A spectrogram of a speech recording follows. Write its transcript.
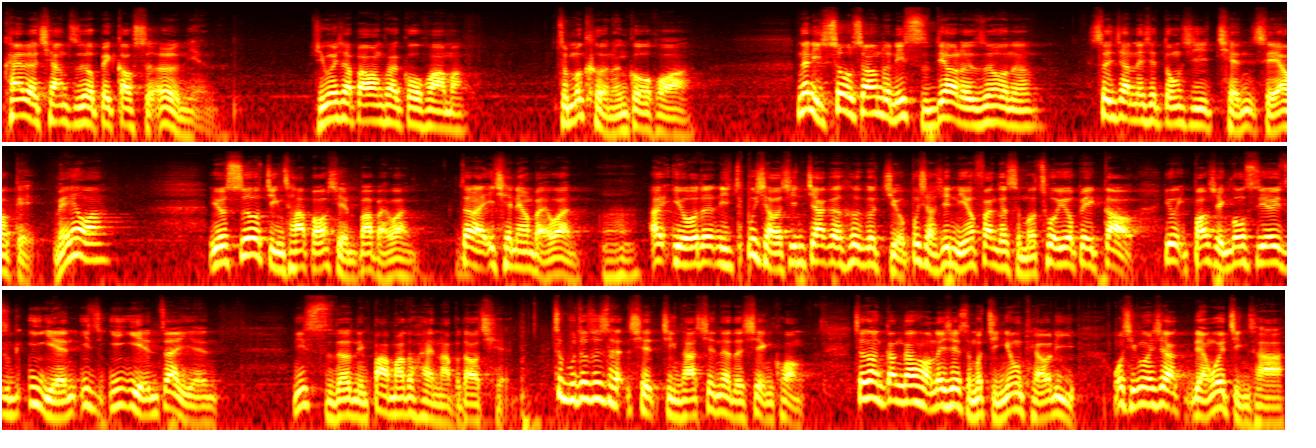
开了枪之后被告十二年，请问一下八万块够花吗？怎么可能够花？那你受伤了，你死掉了之后呢？剩下那些东西钱谁要给？没有啊。有时候警察保险八百万，再来一千两百万，啊，有的你不小心加个喝个酒，不小心你又犯个什么错，又被告，又保险公司又一直一言一直一言再言，你死了，你爸妈都还拿不到钱，这不就是现警察现在的现况？加上刚刚好那些什么警用条例，我请问一下两位警察，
